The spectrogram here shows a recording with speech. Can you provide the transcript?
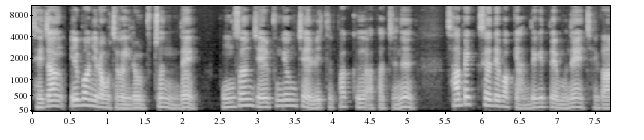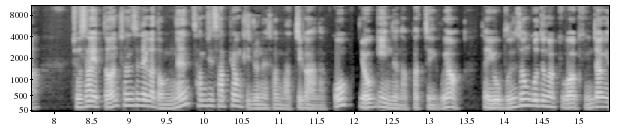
대장 1번이라고 제가 이름을 붙였는데 봉선 제일 풍경채 엘리트 파크 아파트는 400세대밖에 안 되기 때문에 제가 조사했던 1000세대가 넘는 34평 기준에선 맞지가 않았고 여기 있는 아파트이고요. 이 문성고등학교가 굉장히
